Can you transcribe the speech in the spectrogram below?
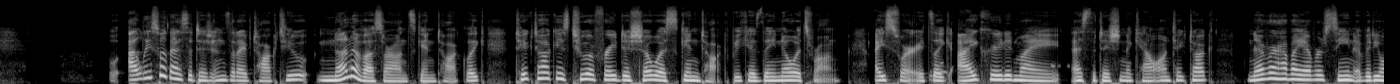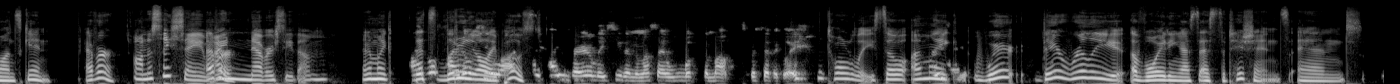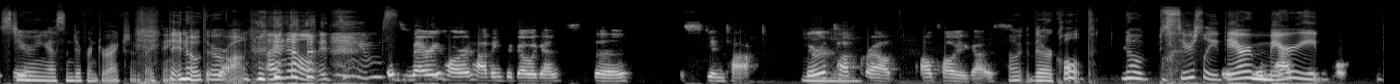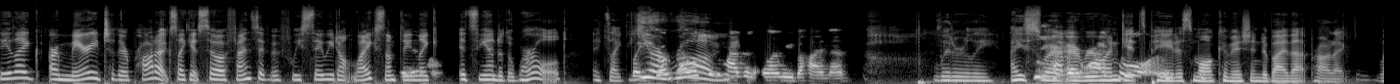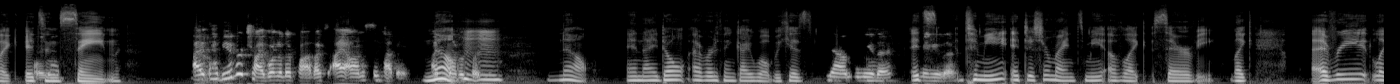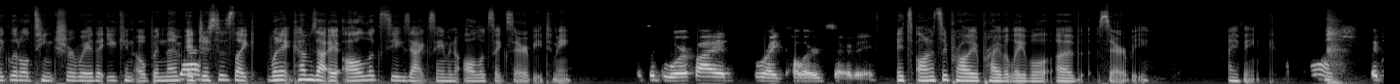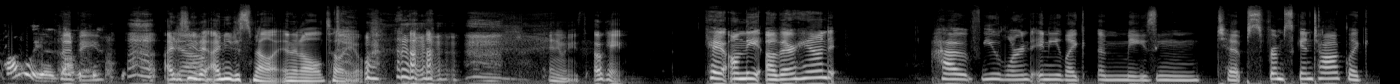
at least with estheticians that I've talked to, none of us are on SkinTok. Like TikTok is too afraid to show us SkinTok because they know it's wrong. I swear, it's like I created my esthetician account on TikTok. Never have I ever seen a video on skin ever. Honestly, same. Ever. I never see them. And I'm like, that's I literally I all I don't see a lot. post. Like, I rarely see them unless I look them up specifically. Totally. So I'm like, we're they're really avoiding us estheticians and steering us in different directions. I think. They know they're wrong. I know it seems. it's very hard having to go against the, the SkinTok. They're a mm-hmm. tough crowd, I'll tell you guys. Oh, they're a cult. no, seriously, they are married. They like are married to their products. Like it's so offensive if we say we don't like something. Like it's the end of the world. It's like, Like you're wrong. has an army behind them. Literally, I swear, everyone gets actual- paid a small commission to buy that product. Like it's I know. insane. I, have you ever tried one of their products? I honestly haven't. No. No, and I don't ever think I will because No, me neither. me neither. to me it just reminds me of like CeraVe. Like every like little tincture way that you can open them, it just is like when it comes out, it all looks the exact same and it all looks like CeraVe to me. It's a glorified bright colored CeraVe. It's honestly probably a private label of CeraVe. I think. Gosh, it probably is. Could be. I just Yeah. need to I need to smell it and then I'll tell you. Anyways, okay. Okay, on the other hand, have you learned any like amazing tips from SkinTok? Like,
